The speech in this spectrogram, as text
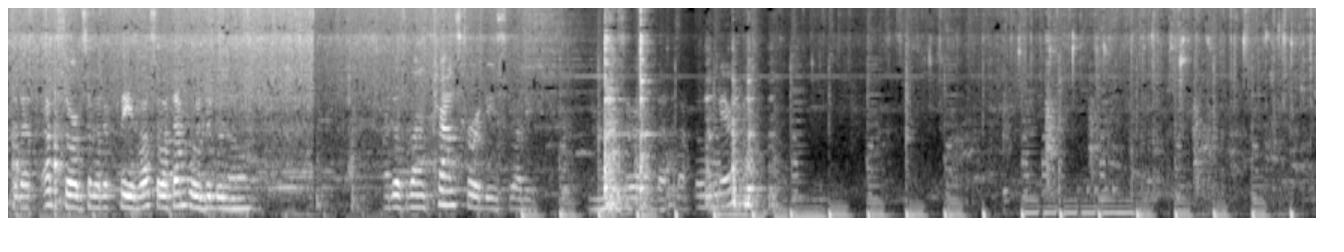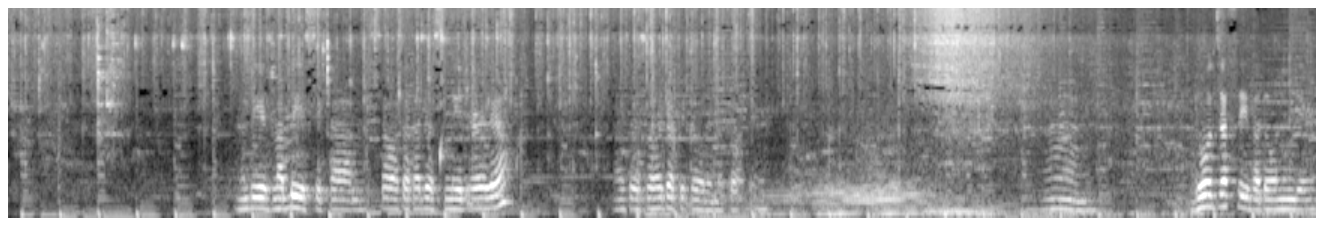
So that absorbs some of the flavor. So what I'm going to do now I'm just going to transfer this radish. Transfer that back down there. And there's my basic um, sauce that I just made earlier. I just going to drop it down in the pot there. Mm. Loads of flavor down in there.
